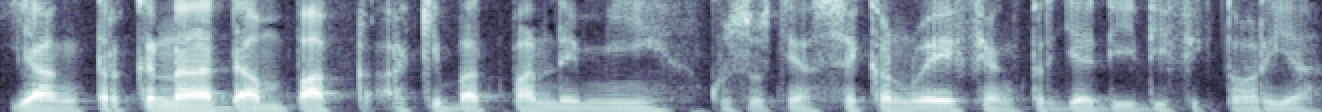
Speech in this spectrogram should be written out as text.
yang terkena dampak akibat pandemi, khususnya second wave yang terjadi di Victoria.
